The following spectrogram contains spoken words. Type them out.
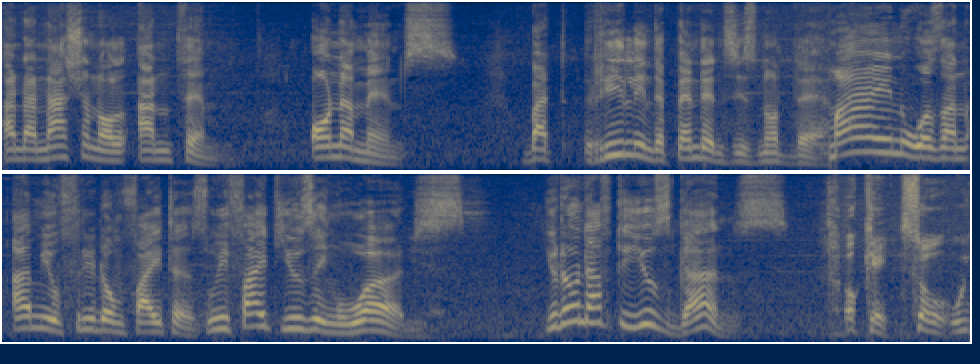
and a national anthem, ornaments, but real independence is not there. Mine was an army of freedom fighters. We fight using words. You don't have to use guns. Okay, so we,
